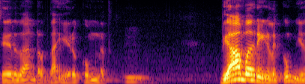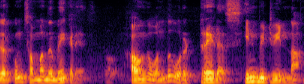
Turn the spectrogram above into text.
சேருதான்றது தான் இருக்கும்னது. வியாபாரிகளுக்கும் இதற்கும் சம்பந்தமே கிடையாது. அவங்க வந்து ஒரு ட்ரேடர்ஸ் இன்பிட்வீன் தான்.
